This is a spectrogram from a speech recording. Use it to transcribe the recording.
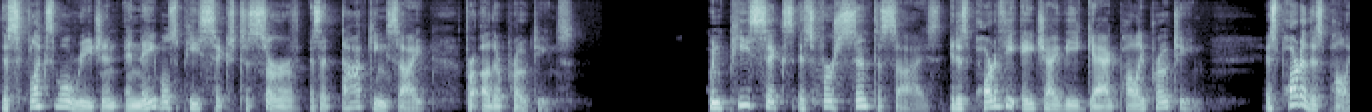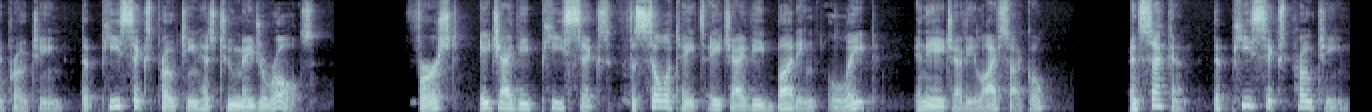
This flexible region enables P6 to serve as a docking site for other proteins. When P6 is first synthesized, it is part of the HIV GAG polyprotein. As part of this polyprotein, the P6 protein has two major roles. First, HIV P6 facilitates HIV budding late in the HIV life cycle. And second, the P6 protein,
